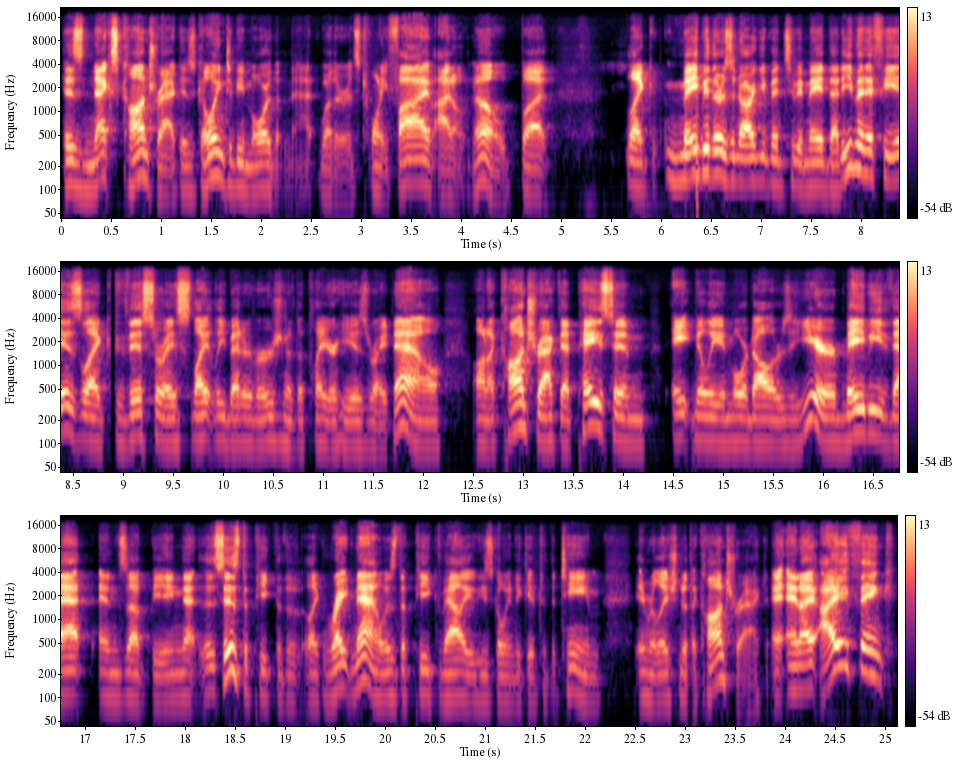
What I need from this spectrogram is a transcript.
his next contract is going to be more than that whether it's 25 I don't know but like maybe there's an argument to be made that even if he is like this or a slightly better version of the player he is right now on a contract that pays him eight million more dollars a year, maybe that ends up being that this is the peak that the like right now is the peak value he's going to give to the team in relation to the contract. A- And I, I think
